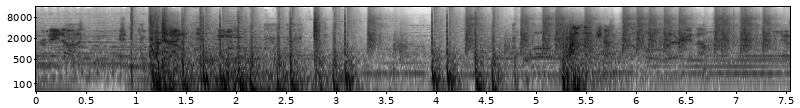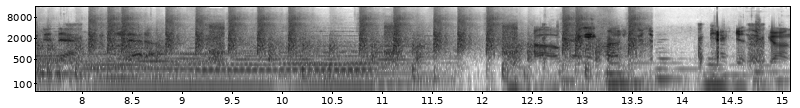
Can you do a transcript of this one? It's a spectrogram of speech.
grenade on it. It's 296 meters. Doesn't the? Oh, gun.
